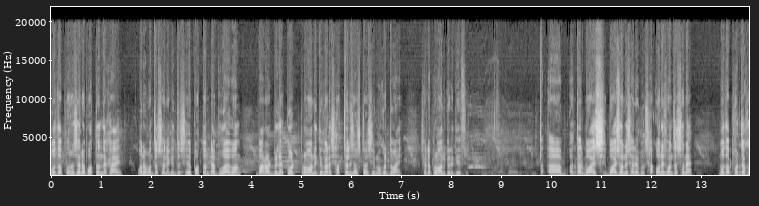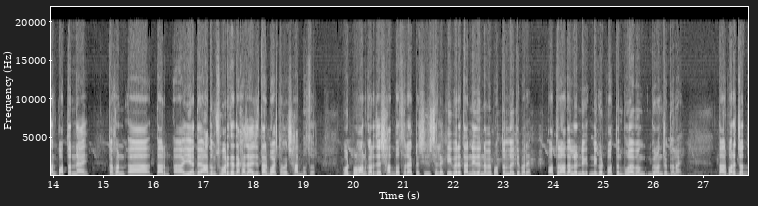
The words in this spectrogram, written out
মোজাফর হোসেনও পত্তন দেখায় ঊনপঞ্চাশ সনে কিন্তু সে পত্তনটা ভুয়া এবং বানাটবিলা কোর্ট প্রমাণিত করে সাতচল্লিশ অষ্টআশি মোকদ্দমায় সেটা প্রমাণ করে দিয়েছে। তার বয়স বয়স অনুসারে উনপঞ্চাশ সনে মোজাফর যখন পত্তন নেয়, তখন তার ইয়েতে আদমশুমারিতে দেখা যায় যে তার বয়স তখন সাত বছর। কোর্ট প্রমাণ করে যে সাত বছরের একটা শিশু ছেলে কী করে তার নিজের নামে পত্তন লইতে পারে? অত্র আদালত নিকট পত্তন ভুয়া এবং গ্রহণযোগ্য নয়। তারপরে চোদ্দ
